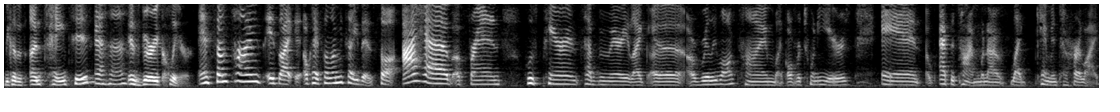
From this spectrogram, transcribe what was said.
because it's untainted, Uh-huh. it's very clear. And sometimes it's like, okay, so let me tell you this. So I have a friend whose parents have been married like a, a really long time, like over 20 years. And at the time when I like came into her life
